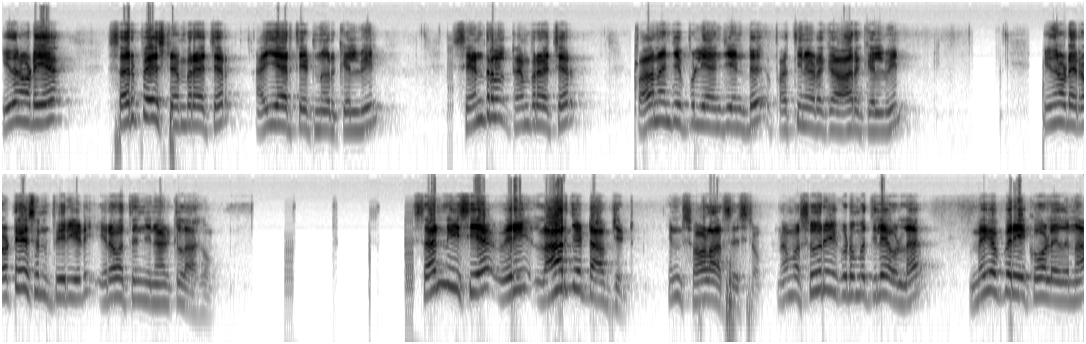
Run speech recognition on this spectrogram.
இதனுடைய சர்ஃபேஸ் டெம்பரேச்சர் ஐயாயிரத்தி எட்நூறு கெல்வின் சென்ட்ரல் டெம்பரேச்சர் பதினஞ்சு புள்ளி அஞ்சு இன்ட்டு பத்தின் அடுக்கு ஆறு கெல்வின் இதனுடைய ரொட்டேஷன் பீரியட் இருபத்தஞ்சி நாட்கள் ஆகும் sun is a very largest object in solar system நம்ம சூரிய குடும்பத்திலே உள்ள மிகப்பெரிய கோள் எதுனா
